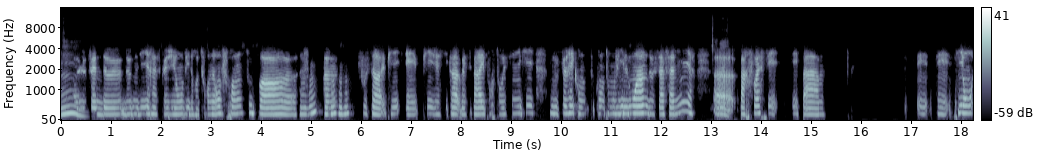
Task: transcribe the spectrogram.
euh, le mmh. fait de, de me dire est-ce que j'ai envie de retourner en France ou pas, euh, mmh mmh mmh tout ça. Et puis, et puis Jessica, bah, c'est pareil pour toi aussi, Niki. Vous savez, quand, quand on vit loin de sa famille, parfois c'est c'est si on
